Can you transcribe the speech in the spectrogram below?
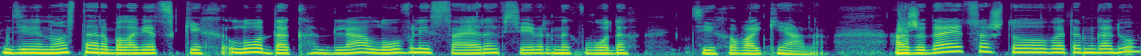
90 рыболовецких лодок для ловли сайры в северных водах Тихого океана. Ожидается, что в этом году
